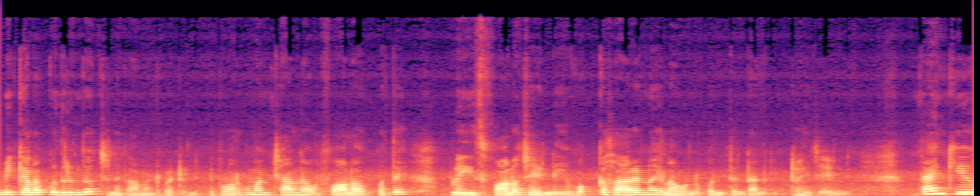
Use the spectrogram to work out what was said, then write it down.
మీకు ఎలా కుదిరిందో చిన్న కామెంట్ పెట్టండి. ఇప్పటివరకు మన ఛానల్ ఎవరు ఫాలో అవ్వకపోతే ప్లీజ్ ఫాలో చేయండి. ఒక్కసారైనా ఇలా వండుకొని తినడానికి ట్రై చేయండి. Thank you.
